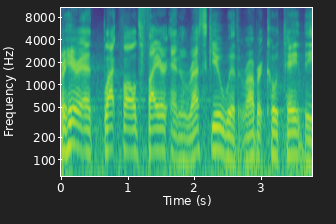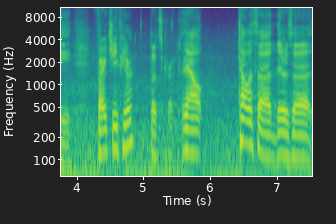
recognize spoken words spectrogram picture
We're here at Blackfalds Fire and Rescue with Robert Cote, the fire chief here. That's correct. Now, tell us, uh, there's a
